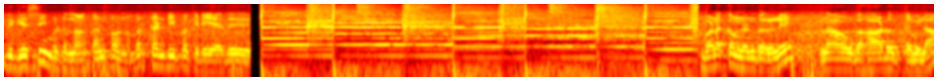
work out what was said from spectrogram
இது கெஸ்ஸிங் மட்டும்தான். கன்ஃபார்ம் நம்பர் கண்டிப்பாக கிடையாது. வணக்கம் நண்பர்களே. நான் உங்கள் ஹார்ட் ஒர்க் தமிழா.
